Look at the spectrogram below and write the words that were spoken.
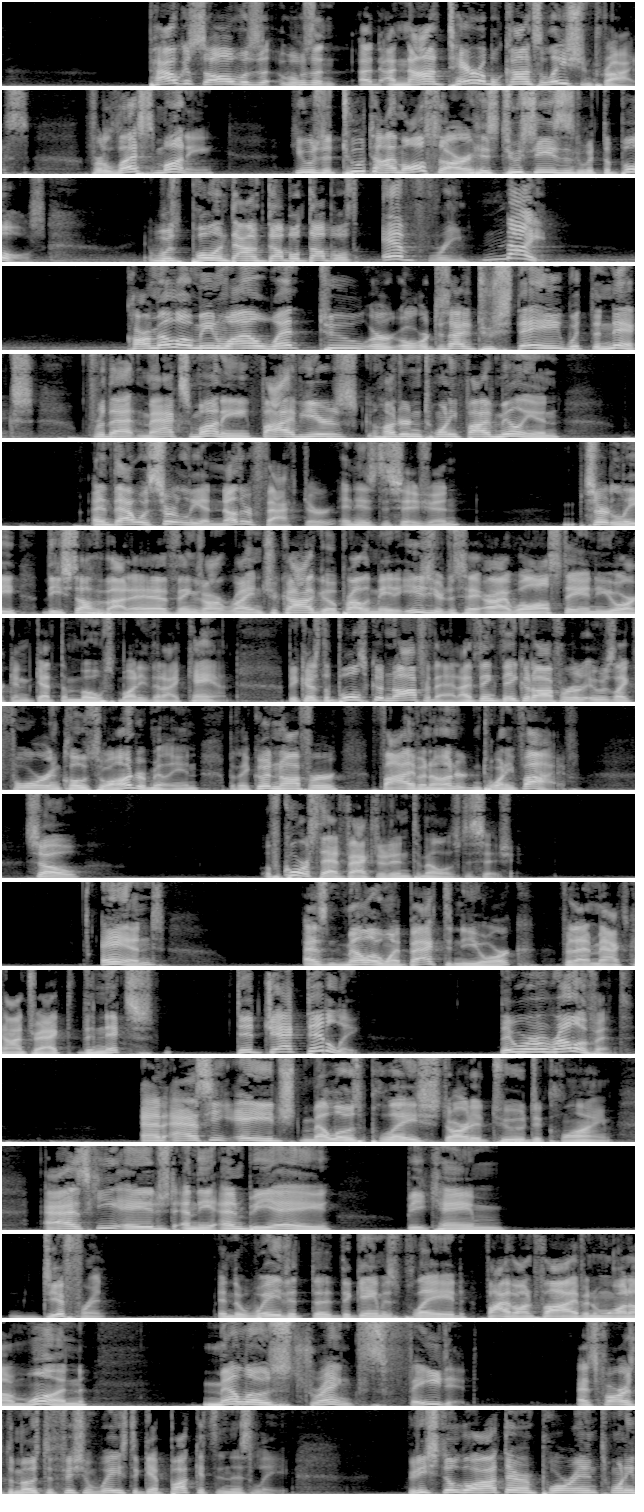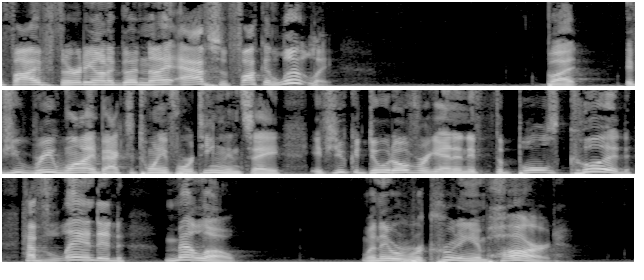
Pau Gasol was was a, a, a non terrible consolation prize for less money. He was a two time All Star in his two seasons with the Bulls. Was pulling down double doubles every night. Carmelo, meanwhile, went to or, or decided to stay with the Knicks for that max money, five years, 125 million, and that was certainly another factor in his decision certainly the stuff about eh, things aren't right in Chicago probably made it easier to say, all right, well, I'll stay in New York and get the most money that I can. Because the Bulls couldn't offer that. I think they could offer it was like four and close to 100 million, but they couldn't offer five and 125. So of course, that factored into Melo's decision. And as Melo went back to New York for that max contract, the Knicks did Jack Diddley. They were irrelevant. And as he aged, Melo's play started to decline. As he aged and the NBA became different in the way that the, the game is played five on five and one on one, Melo's strengths faded as far as the most efficient ways to get buckets in this league. Could he still go out there and pour in 25, 30 on a good night? Absolutely. But if you rewind back to 2014 and say, if you could do it over again, and if the Bulls could have landed Melo when they were recruiting him hard,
